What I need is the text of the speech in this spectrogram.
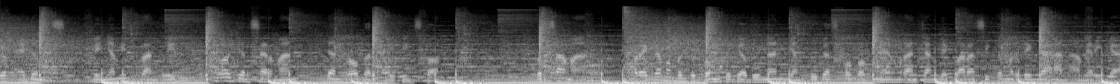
John Adams, Benjamin Franklin, Roger Sherman, dan Robert Livingston. Bersama, mereka membentuk komite gabungan yang tugas pokoknya merancang deklarasi kemerdekaan Amerika.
